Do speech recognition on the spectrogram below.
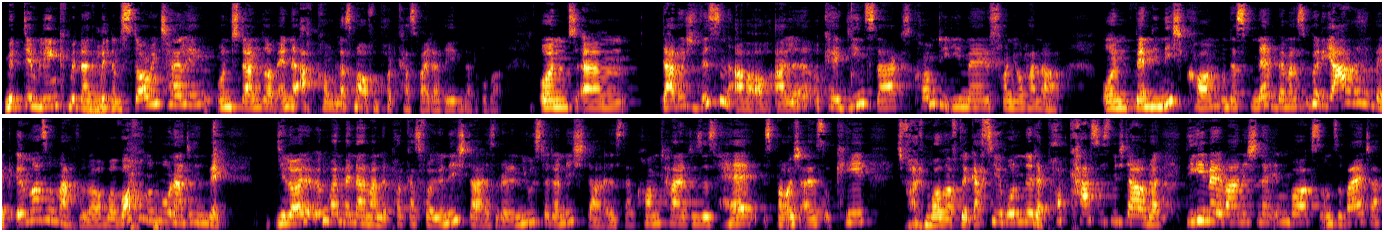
Mit dem Link, mit, einer, mhm. mit einem Storytelling und dann so am Ende, ach komm, lass mal auf dem Podcast weiterreden darüber. Und ähm, dadurch wissen aber auch alle, okay, dienstags kommt die E-Mail von Johanna. Und wenn die nicht kommt, und das, ne, wenn man das über die Jahre hinweg immer so macht oder auch über Wochen und Monate hinweg, die Leute irgendwann, wenn dann mal eine Podcast-Folge nicht da ist oder der Newsletter nicht da ist, dann kommt halt dieses, hä, ist bei euch alles okay? Ich war heute Morgen auf der Gassi-Runde, der Podcast ist nicht da oder die E-Mail war nicht in der Inbox und so weiter.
